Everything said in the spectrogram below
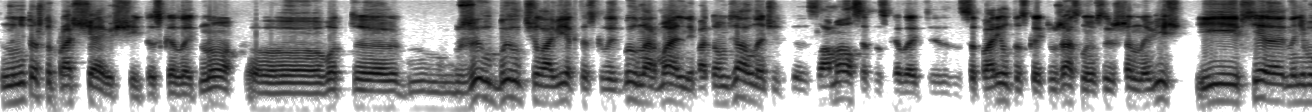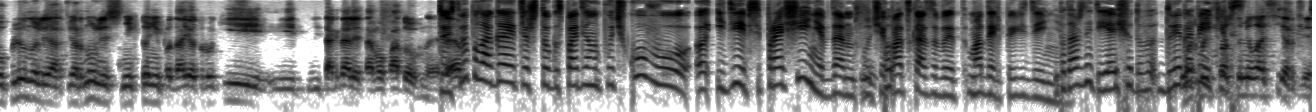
ну не то что прощающий, так сказать, но э, вот жил был человек, так сказать, был нормальный, потом взял, значит, сломался, так сказать, э, сотворил, так сказать, ужасную совершенно вещь, и все на него плюнули, отвернулись, никто не подает руки и, и так далее и тому подобное. То есть да? вы полагаете, что господину Пучкову э, идея всепрощения в данном случае По- подсказывает модель поведения? Подождите, я еще дв- две Может быть, копейки просто милосердие.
